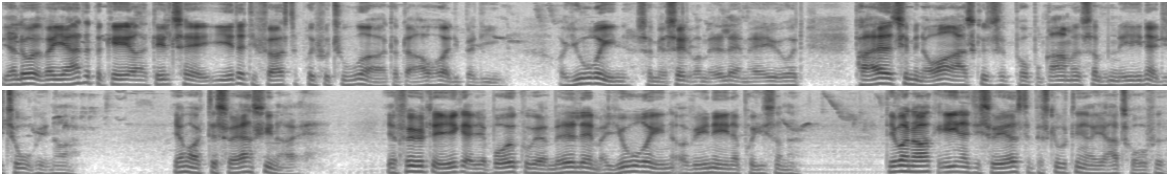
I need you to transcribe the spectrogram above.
Jeg lod, hvad hjertet begærer, deltage i et af de første brifoturer, der blev afholdt i Berlin. Og juryen, som jeg selv var medlem af i øvrigt, pegede til min overraskelse på programmet som den ene af de to vindere. Jeg måtte desværre sige nej. Jeg følte ikke, at jeg både kunne være medlem af juryen og vinde en af priserne. Det var nok en af de sværeste beslutninger, jeg har truffet.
